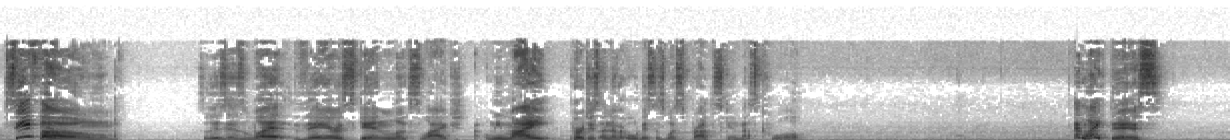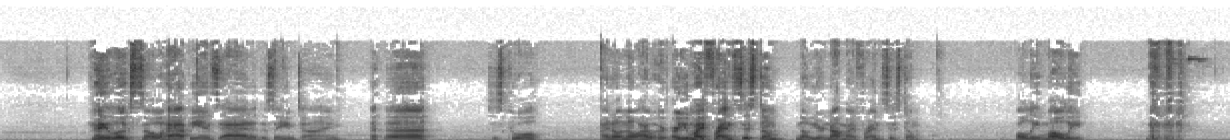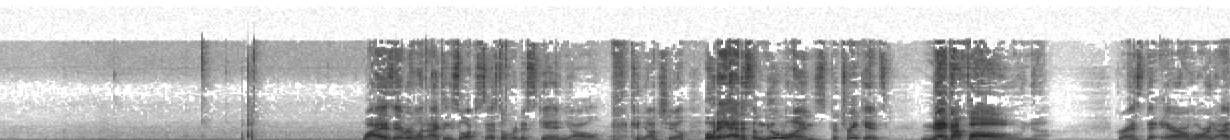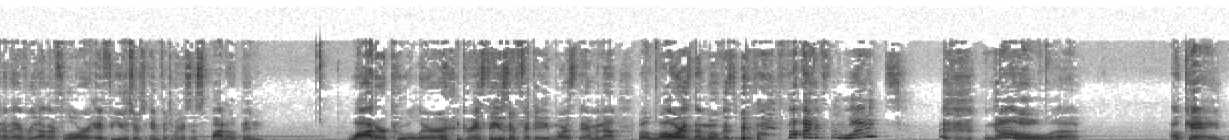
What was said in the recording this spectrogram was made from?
Seafoam! So this is what their skin looks like. We might purchase another. Oh, this is what Sprout skin. That's cool. I like this. They look so happy and sad at the same time. this is cool. I don't know. I, are you my friend system? No, you're not my friend system. Holy moly. Why is everyone acting so obsessed over the skin, y'all? Can y'all chill? Oh, they added some new ones. The trinkets. Megaphone. Grants the air horn item every other floor if the user's inventory has a spot open. Water cooler grants the user 50 more stamina, but lowers the movement speed by 5. What? no. Okay.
